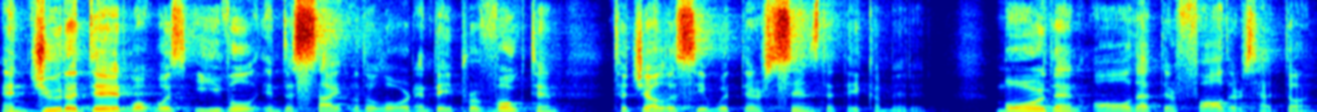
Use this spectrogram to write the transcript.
And Judah did what was evil in the sight of the Lord, and they provoked him to jealousy with their sins that they committed, more than all that their fathers had done.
